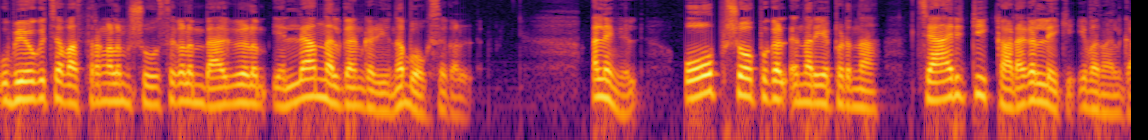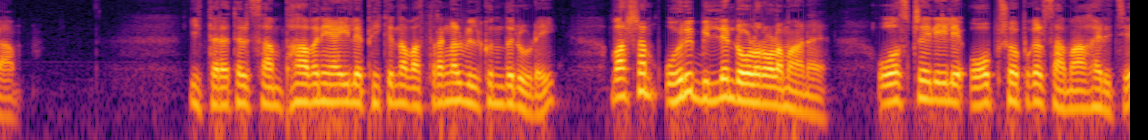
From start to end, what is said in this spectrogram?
ഉപയോഗിച്ച വസ്ത്രങ്ങളും ഷൂസുകളും ബാഗുകളും എല്ലാം നൽകാൻ കഴിയുന്ന ബോക്സുകൾ. അല്ലെങ്കിൽ ഓപ്പ് ഷോപ്പുകൾ എന്നറിയപ്പെടുന്ന ചാരിറ്റി കടകളിലേക്ക് ഇവ നൽകാം. ഇത്തരത്തിൽ സംഭാവനയായി ലഭിക്കുന്ന വസ്ത്രങ്ങൾ വിൽക്കുന്നതിലൂടെ വർഷം ഒരു ബില്യൺ ഡോളറോളമാണ് ഓസ്ട്രേലിയയിലെ ഓപ്പ് ഷോപ്പുകൾ സമാഹരിച്ച്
